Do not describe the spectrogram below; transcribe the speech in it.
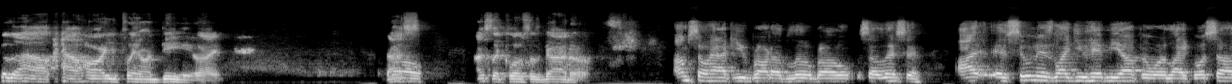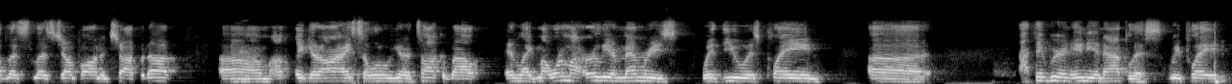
because of how, how hard he play on D. Like that's Bro, that's the closest guy though. I'm so happy you brought up Lou, bro. So listen, I as soon as like you hit me up and we're like, "What's up? Let's let's jump on and chop it up." Um, I'm thinking, all right, so what are we gonna talk about? And like my one of my earlier memories with you is playing. Uh, I think we were in Indianapolis. We played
